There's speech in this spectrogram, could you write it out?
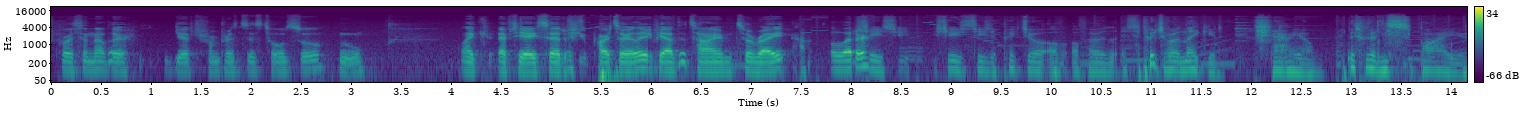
Of course, another gift from Princess Toadstool, who, like FTA said a few parts earlier, if you have the time to write a letter. She, she, she's, she's a picture of, of her. It's a picture of her naked. Mario, um, this would inspire you.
